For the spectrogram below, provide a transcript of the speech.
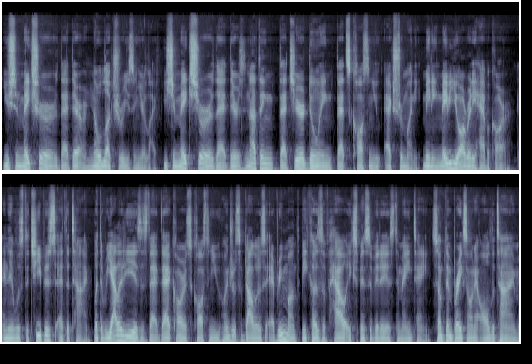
You should make sure that there are no luxuries in your life. You should make sure that there's nothing that you're doing that's costing you extra money, meaning maybe you already have a car and it was the cheapest at the time. But the reality is is that that car is costing you hundreds of dollars every month because of how expensive it is to maintain. Something breaks on it all the time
